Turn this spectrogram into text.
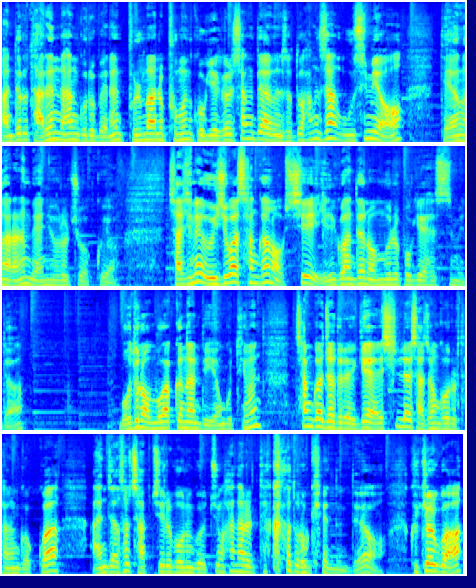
반대로 다른 한 그룹에는 불만을 품은 고객을 상대하면서도 항상 웃으며 대응하라는 매뉴얼을 주었고요. 자신의 의지와 상관없이 일관된 업무를 보게 했습니다. 모든 업무가 끝난 뒤 연구팀은 참가자들에게 실내 자전거를 타는 것과 앉아서 잡지를 보는 것 중 하나를 택하도록 했는데요. 그 결과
